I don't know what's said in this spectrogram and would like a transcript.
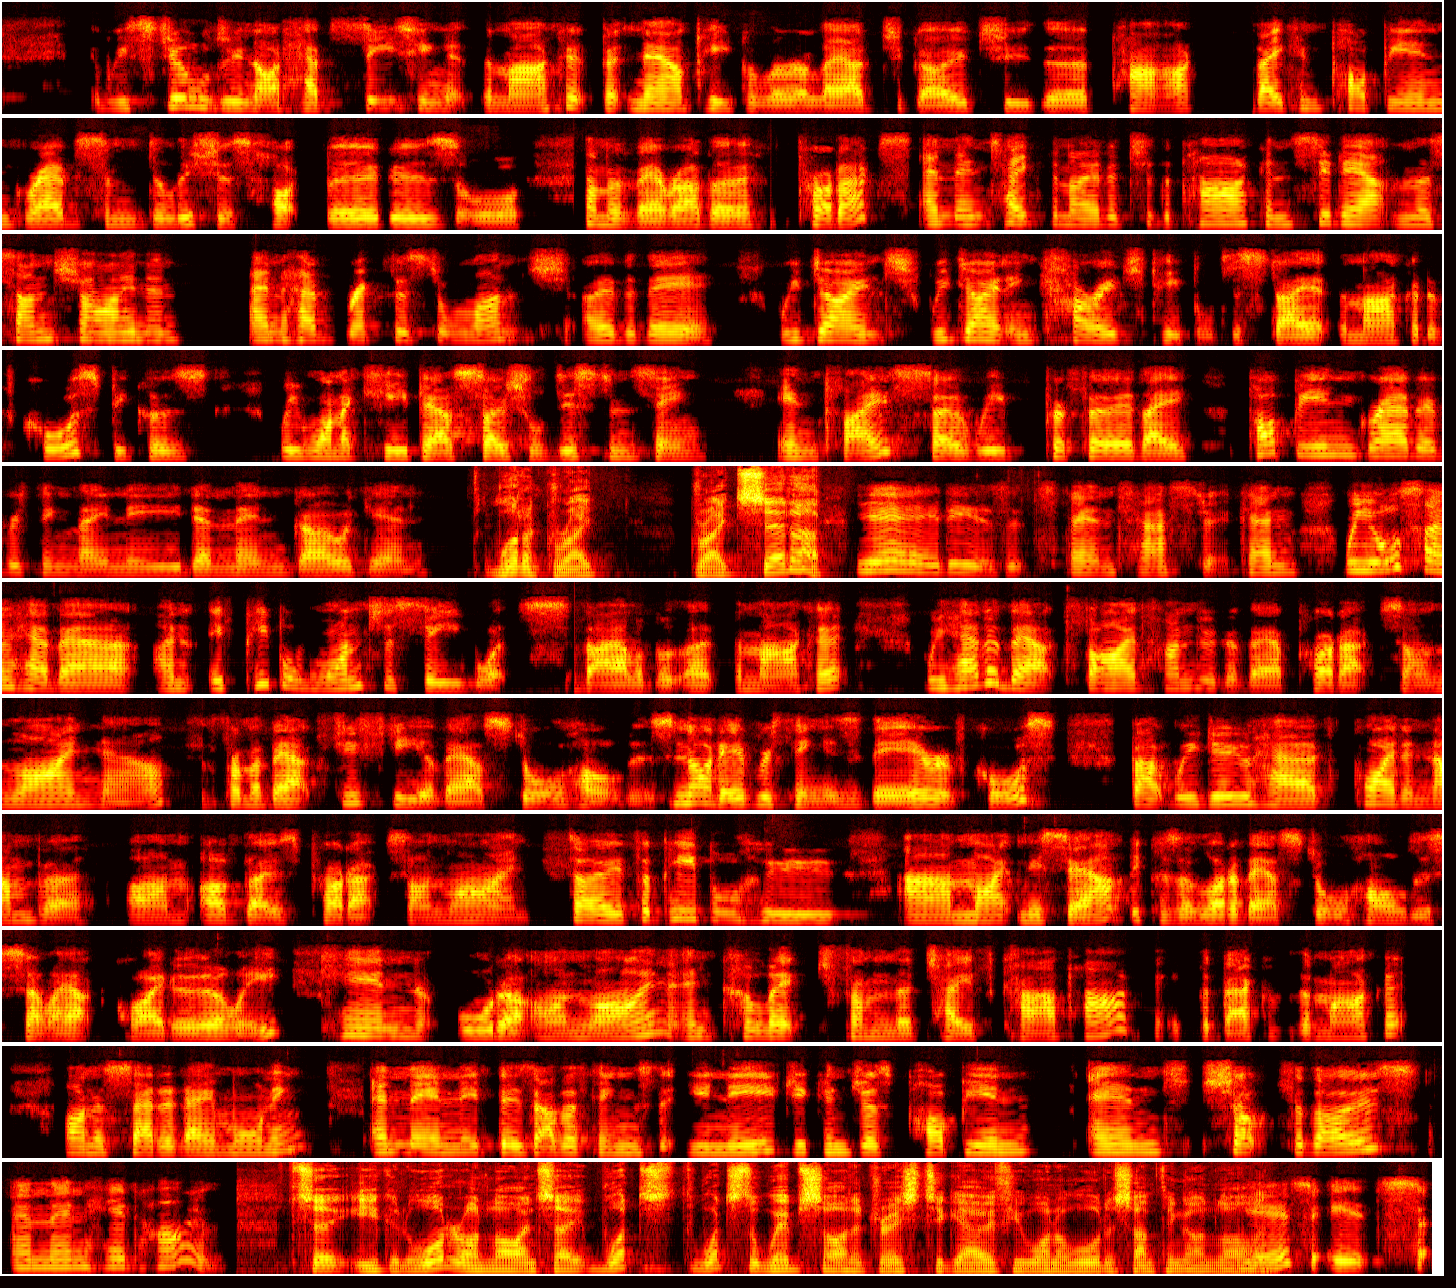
we still do not have seating at the market, but now people are allowed to go to the park they can pop in, grab some delicious hot burgers or some of our other products and then take them over to the park and sit out in the sunshine and, and have breakfast or lunch over there. We don't, we don't encourage people to stay at the market, of course, because we want to keep our social distancing in place. So we prefer they pop in, grab everything they need, and then go again. What a great great setup. Yeah, it is. It's fantastic. And we also have our, And if people want to see what's available at the market, we have about 500 of our products online now from about 50 of our stall holders. Not everything is there, of course, but we do have quite a number um, of those products online. So for people who um, might miss out, because a lot of our stall holders sell out quite early, can order online and collect from the TAFE car park at the back of the market on a Saturday morning. And then if there's other things that you need, you can just pop in and shop for those and then head home. So you can order online. So what's what's the website address to go if you want to order something online? Yes, it's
